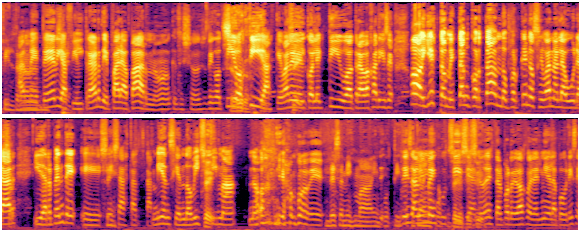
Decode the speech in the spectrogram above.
Filtrar, a meter y a filtrar de par a par, ¿no? Qué sé yo, yo tengo tíos, Seguro, tías sí. que van Sí. en el colectivo a trabajar y dicen, ay, esto me están cortando, ¿por qué no se van a laburar? Y de repente eh, Sí. ella está también siendo víctima, ¿no? Digamos, de, de esa misma injusticia. de esa misma injusticia, sí, sí. ¿no? De estar por debajo de la línea de la pobreza,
